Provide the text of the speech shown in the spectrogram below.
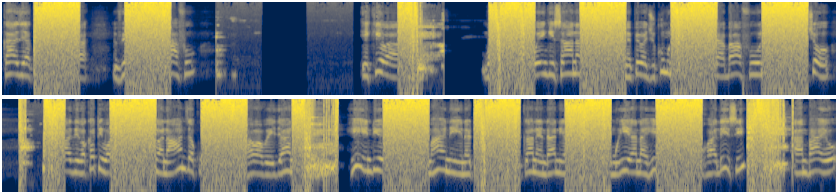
kazi ya viafu ikiwa wa- wengi sana wamepewa jukumu la bafu na choo baadhi wakati wa wanaanza ku hawa vijana hii ndiyo imani inatakana ndani ya jumuiya na hii uhalisi ambayo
